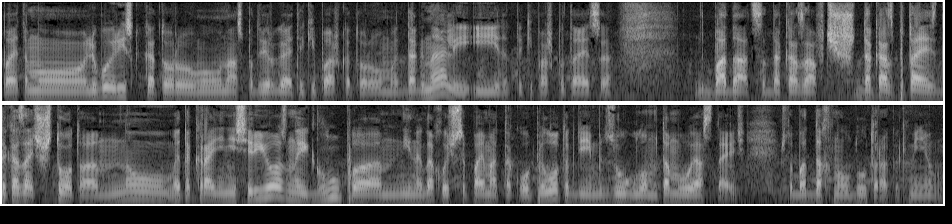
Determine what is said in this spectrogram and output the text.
Поэтому любой риск, которого у нас подвергает экипаж, которого мы догнали, и этот экипаж пытается бодаться, доказав, доказ, пытаясь доказать что-то, ну, это крайне несерьезно и глупо. Иногда хочется поймать такого пилота где-нибудь за углом, там его и оставить, чтобы отдохнул до утра, как минимум.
